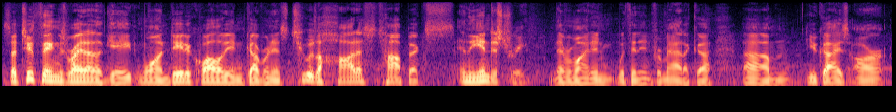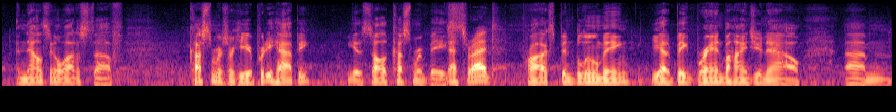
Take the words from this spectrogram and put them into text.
So two things right out of the gate. One, data quality and governance, two of the hottest topics in the industry. Never mind in, within Informatica. Um, you guys are announcing a lot of stuff. Customers are here pretty happy. You get a solid customer base. That's right. Product's been blooming. You got a big brand behind you now. Um,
